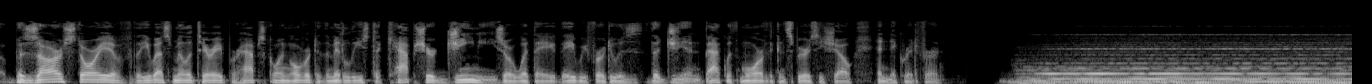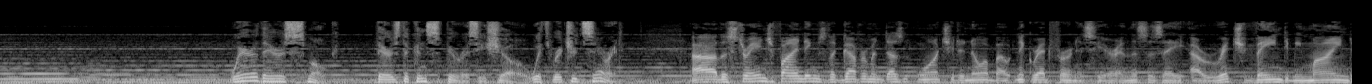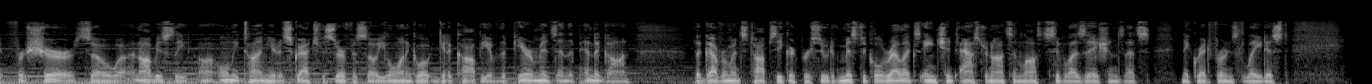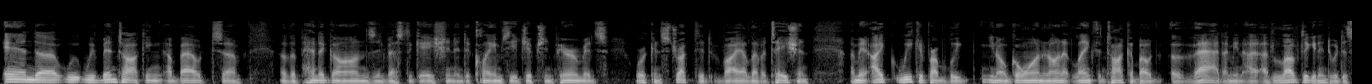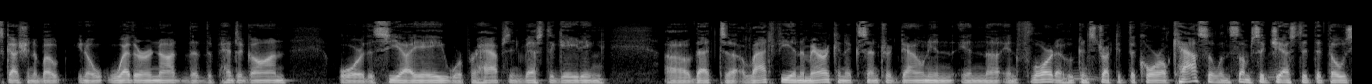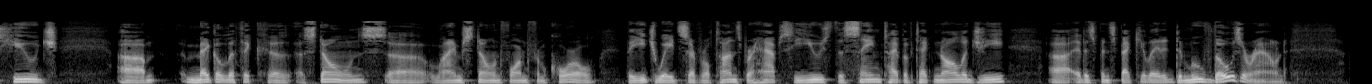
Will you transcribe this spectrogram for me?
Bizarre story of the U.S. military perhaps going over to the Middle East to capture genies, or what they, they refer to as the jinn. Back with more of The Conspiracy Show and Nick Redfern. Where there's smoke, there's The Conspiracy Show with Richard Syrett. Uh, the strange findings the government doesn't want you to know about. Nick Redfern is here, and this is a, a rich vein to be mined for sure. So, uh, and obviously, uh, only time here to scratch the surface. So you'll want to go out and get a copy of the pyramids and the Pentagon, the government's top secret pursuit of mystical relics, ancient astronauts, and lost civilizations. That's Nick Redfern's latest. And uh, we, have been talking about uh, the Pentagon's investigation into claims the Egyptian pyramids were constructed via levitation. I mean, I, we could probably, you know, go on and on at length and talk about uh, that. I mean, I, would love to get into a discussion about, you know, whether or not the, the Pentagon or the CIA were perhaps investigating uh, that uh, Latvian American eccentric down in in uh, in Florida who constructed the Coral Castle, and some suggested that those huge um, megalithic uh, stones, uh, limestone formed from coral. They each weighed several tons. Perhaps he used the same type of technology. Uh, it has been speculated to move those around.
